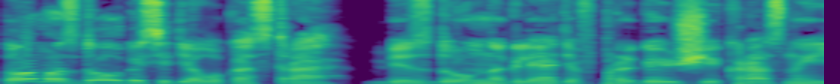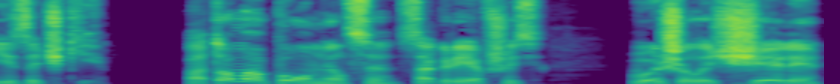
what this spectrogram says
Томас долго сидел у костра, бездумно глядя в прыгающие красные язычки. Потом опомнился, согревшись, вышел из щели,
